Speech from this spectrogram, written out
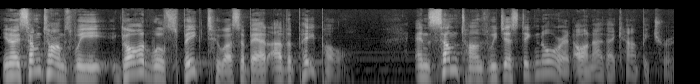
You know, sometimes we, God will speak to us about other people, and sometimes we just ignore it. Oh, no, that can't be true.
